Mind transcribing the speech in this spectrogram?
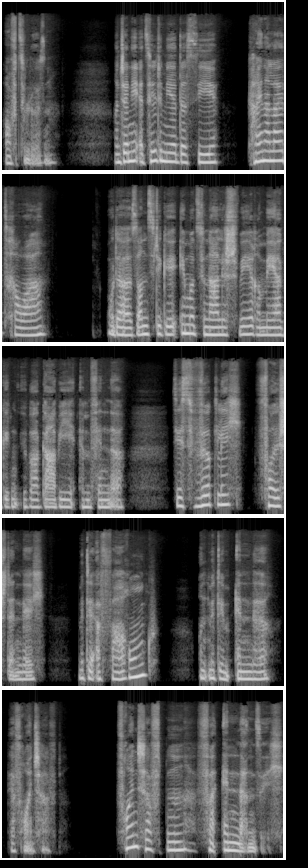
aufzulösen. Und Jenny erzählte mir, dass sie keinerlei Trauer oder sonstige emotionale Schwere mehr gegenüber Gabi empfinde. Sie ist wirklich vollständig mit der Erfahrung und mit dem Ende der Freundschaft. Freundschaften verändern sich,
